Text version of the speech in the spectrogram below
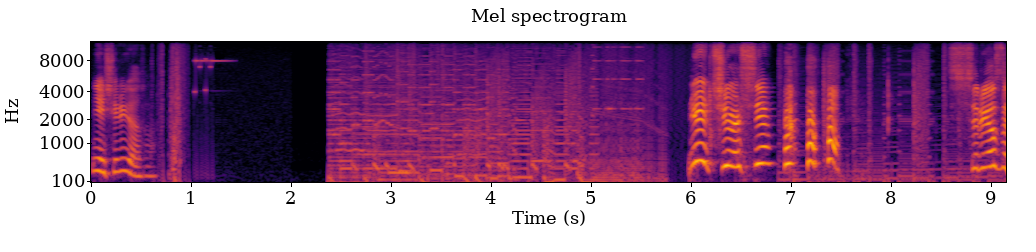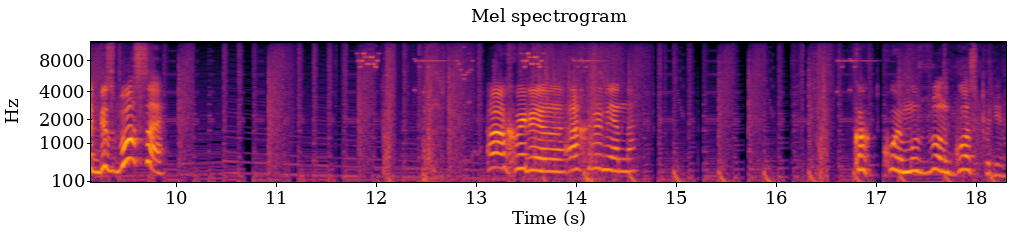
Не, серьезно. Ничего себе! Серьезно, без босса? Охрененно, охрененно. Какой музон, господи.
